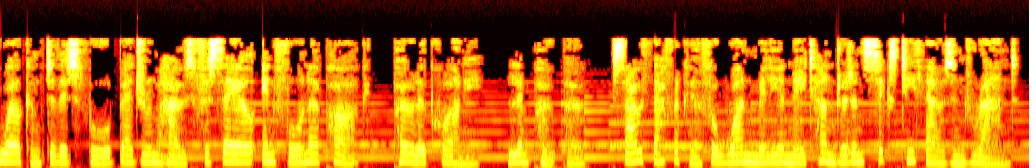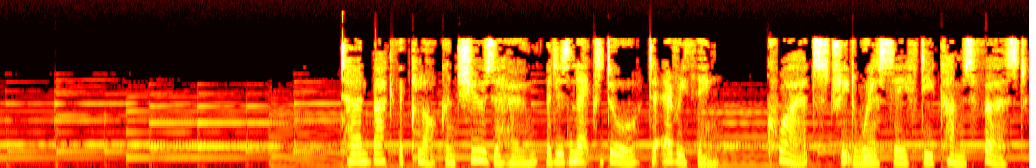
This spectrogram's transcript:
Welcome to this four-bedroom house for sale in Fauna Park, Polokwane, Limpopo, South Africa for 1,860,000 rand. Turn back the clock and choose a home that is next door to everything. Quiet street where safety comes first.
